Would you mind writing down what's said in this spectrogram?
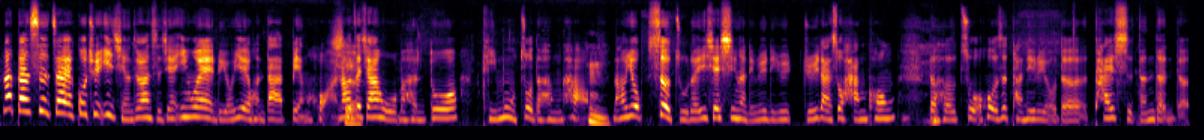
那但是在过去疫情的这段时间，因为旅游业有很大的变化，然后再加上我们很多题目做得很好，嗯，然后又涉足了一些新的领域，领域举例来说，航空的合作或者是团体旅游的开始等等的，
